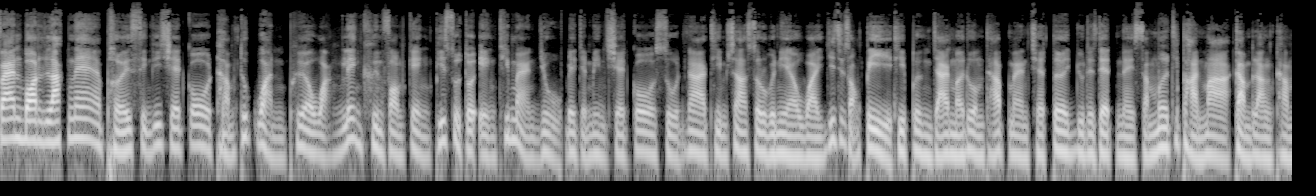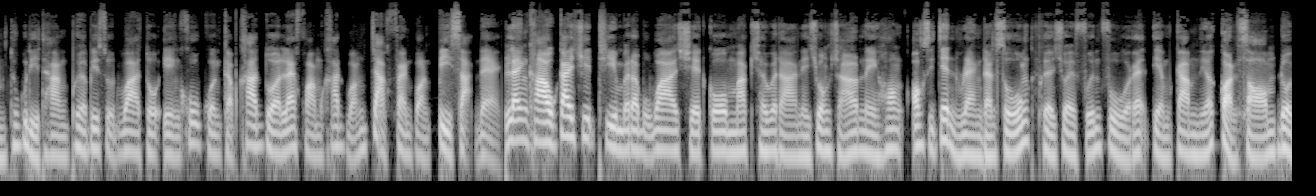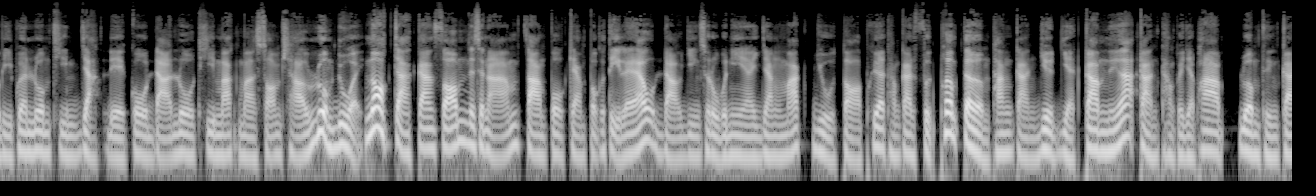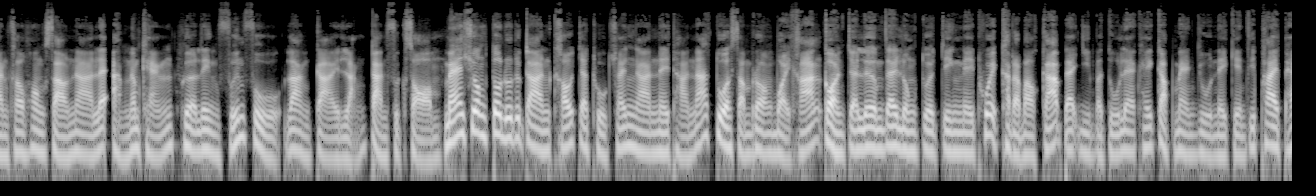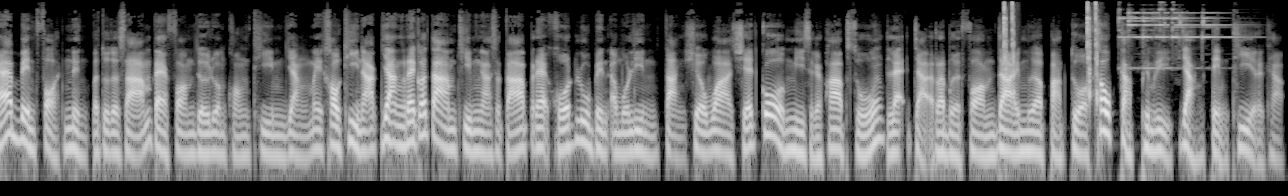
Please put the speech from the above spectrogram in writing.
แฟนบอลรักแน่เผยสิ่งที่เชสโกทำทุกวันเพื่อหวังเร่งคืนฟอร์มเก่ง พิสูจน์ตัวเองที่แมนยูเบนจามินเชสโกสูตรหน้าทีมชาติสโลเวเนียวัย 22 ปี ที่เพิ่งย้ายมาร่วมทัพแมนเชสเตอร์ยูไนเต็ดในซัมเมอร์ที่ผ่านมากำลังทำทุกวิถีทางเพื่อพิสูจน์ว่าตัวเองคู่ควรกับค่าตัวและความคาดหวังจากแฟนบอลปีศาจแดงแหล่งข่าวใกล้ชิดทีมระบุว่าเชสโกมักใช้เวลาในช่วงเช้าในห้องออกซิเจนแรงดันสูง เพื่อช่วยฟื้นฟูและเตรียมกล้ามเนื้อก่อนซ้อม โดยมีเพื่อนร่วมทีมอย่างเดโกดาโลที่มักมาซ้อมเช้าร่วมด้วย นอกจากการซ้อมในสนามตามโปรแกรมปกติแล้ว ดาวยิงสโลวเนียยังมักอยู่ต่อเพื่อทำการฝึกเพิ่มเติมทั้งการยืดเหยียดกล้ามเนื้อการทำกายภาพ รวมถึงการเข้าห้องซาวนาและอ่างน้ำแข็ง เพื่อเร่งฟื้นฟูร่างกายหลังการฝึกซ้อม แม้ช่วงต้นฤดูกาลเขาจะถูกใช้งานในฐานะตัวสำรองบ่อยครั้ง ก่อนจะเริ่มได้ลงตัวจริงในถ้วยคาราบาวครับและยิงประตูแรกให้กับแมนยูในเกมที่พ่ายแพ้เบนฟอร์ด1ประตูต่อ3แต่ฟอร์มโดยรวมของทีมยังไม่เข้าที่นัก อย่างไรก็ตามทีมงานสตาฟและโค้ชลูเบนอโมลิน ต่างเชื่อว่าเชสโกมีศักยภาพสูง และจะระเบิดฟอร์มได้เมื่อปรับตัวเข้ากับพรีเมียร์ลีกอย่างเต็มที่นะครับ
